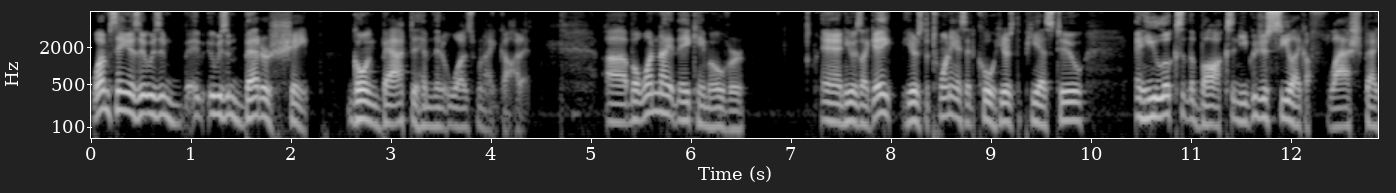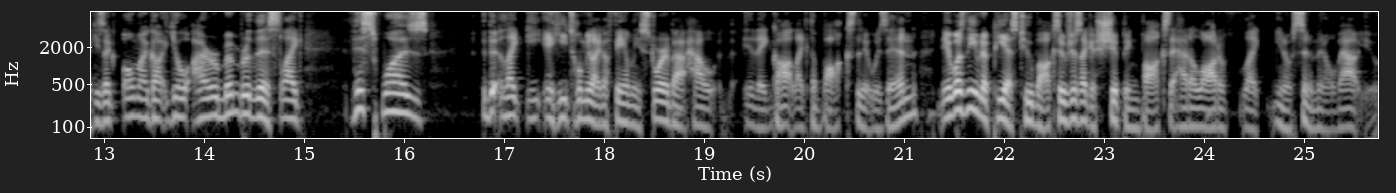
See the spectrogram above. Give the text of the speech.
What I'm saying is, it was in it was in better shape going back to him than it was when I got it. Uh, but one night they came over, and he was like, "Hey, here's the 20." I said, "Cool, here's the PS2." And he looks at the box, and you could just see like a flashback. He's like, "Oh my god, yo, I remember this. Like, this was." Like he, he told me like a family story about how they got like the box that it was in. It wasn't even a ps2 box. It was just like a shipping box that had a lot of like you know sentimental value.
